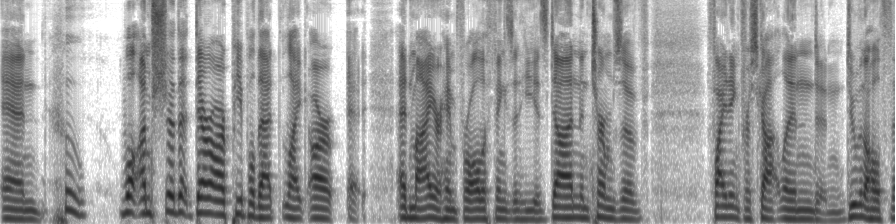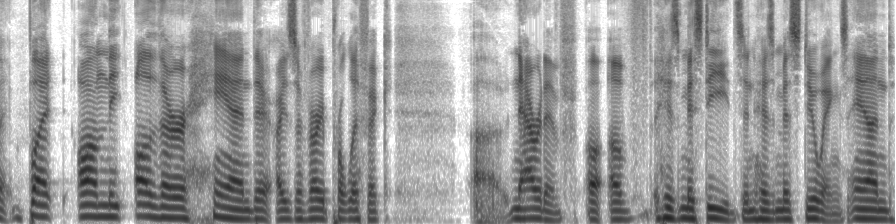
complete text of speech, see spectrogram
and Who? Well, I'm sure that there are people that like are uh, admire him for all the things that he has done in terms of fighting for Scotland and doing the whole thing. But on the other hand, there is a very prolific uh, narrative of, of his misdeeds and his misdoings, and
